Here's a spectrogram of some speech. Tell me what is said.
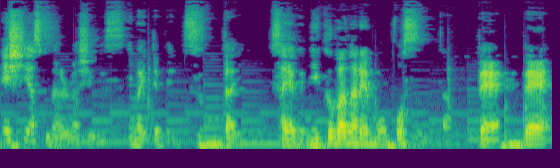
にしやすくなるらしいです。今言ったように、つったり、最悪肉離れも起こすんだって。で、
